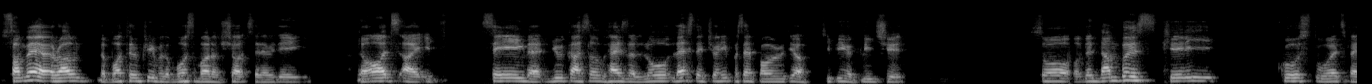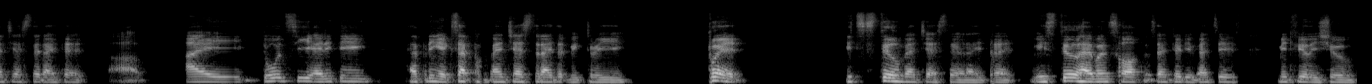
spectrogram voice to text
somewhere around the bottom three for the most amount of shots and everything. The odds are it's saying that Newcastle has a low, less than 20% probability of keeping a clean sheet. So the numbers clearly goes towards Manchester United. Uh, I don't see anything happening except for Manchester United victory. But it's still Manchester United. We still haven't solved the center defensive midfield issue.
